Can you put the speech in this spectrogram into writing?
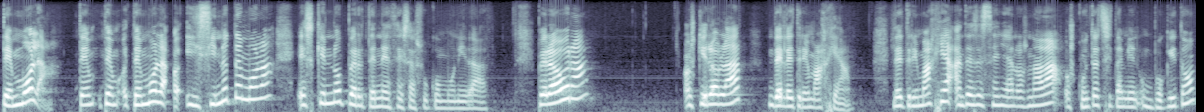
te mola, te, te mola. Y si no te mola es que no perteneces a su comunidad. Pero ahora os quiero hablar de letrimagia. Letrimagia, antes de enseñaros nada, os cuento así también un poquito.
